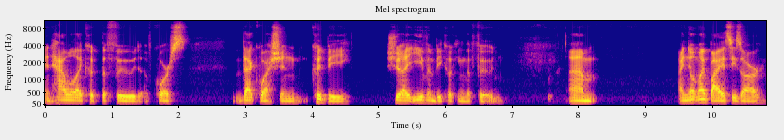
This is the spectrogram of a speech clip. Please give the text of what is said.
And how will I cook the food? Of course, that question could be should I even be cooking the food? Um, I know what my biases are,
